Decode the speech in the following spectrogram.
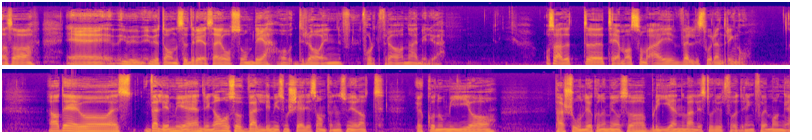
altså, eh, Utdannelse dreier seg jo også om det, å dra inn folk fra nærmiljøet. Og så er det et tema som er i veldig stor endring nå. Ja, det er jo veldig mye endringer, og også veldig mye som skjer i samfunnet som gjør at økonomi og personlig økonomi også blir en veldig stor utfordring for mange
